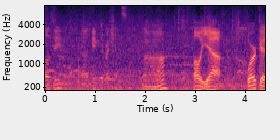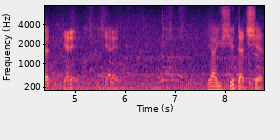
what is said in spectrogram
Oh, see? Uh, giving directions. Uh huh. Oh, yeah. Work it. Get it. Get it. Yeah, you shoot that shit.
